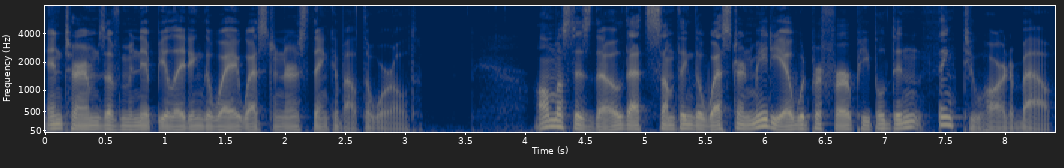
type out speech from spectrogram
in terms of manipulating the way Westerners think about the world. Almost as though that's something the Western media would prefer people didn't think too hard about.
